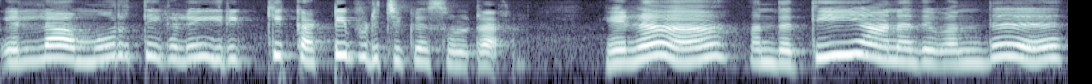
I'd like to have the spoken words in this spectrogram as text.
எல்லா மூர்த்திகளையும் இறுக்கி கட்டி பிடிச்சிக்க சொல்கிறார் ஏன்னா அந்த தீயானது வந்து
